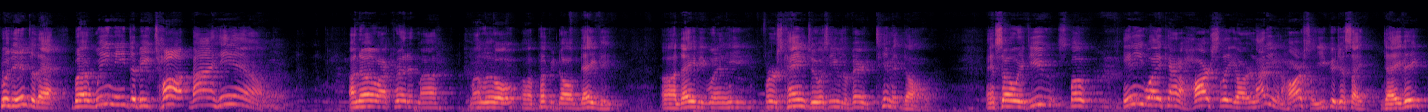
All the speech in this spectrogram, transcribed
put into that. But we need to be taught by Him. I know I credit my, my little uh, puppy dog, Davy. Uh, Davy, when he first came to us, he was a very timid dog. And so if you spoke any way kind of harshly, or not even harshly, you could just say, Davy,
